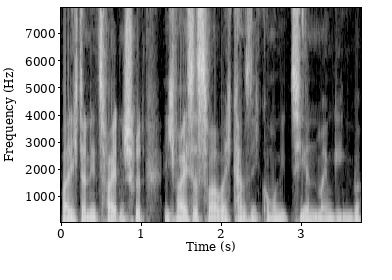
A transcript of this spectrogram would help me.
weil ich dann den zweiten Schritt, ich weiß es zwar, aber ich kann es nicht kommunizieren meinem Gegenüber,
